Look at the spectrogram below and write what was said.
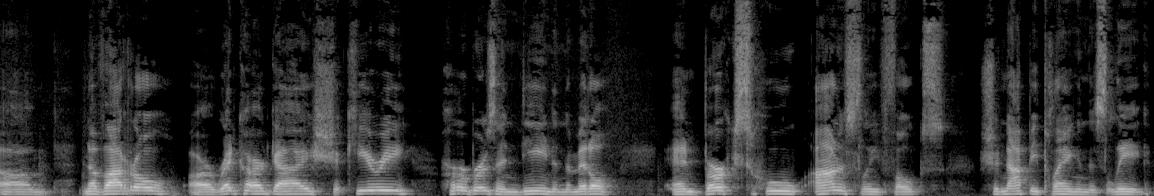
Um, Navarro, our red card guy, Shaqiri, Herbers, and Dean in the middle, and Burks, who honestly, folks, should not be playing in this league.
